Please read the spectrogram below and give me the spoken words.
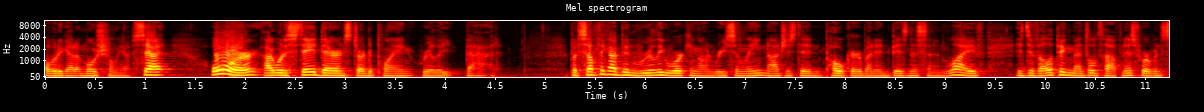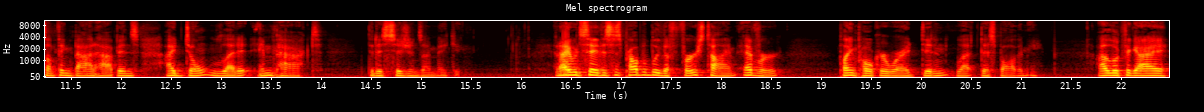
I would have got emotionally upset, or I would have stayed there and started playing really bad. But something I've been really working on recently, not just in poker, but in business and in life, is developing mental toughness where when something bad happens, I don't let it impact the decisions I'm making. And I would say this is probably the first time ever playing poker where I didn't let this bother me. I looked the guy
